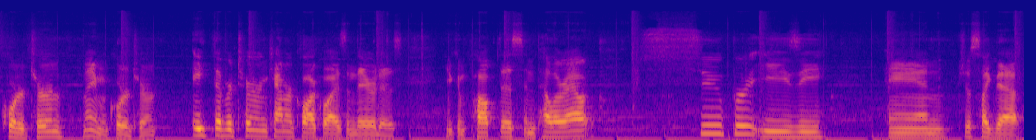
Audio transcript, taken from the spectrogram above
quarter turn, not even quarter turn, eighth of a turn counterclockwise, and there it is. You can pop this impeller out, super easy. And just like that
